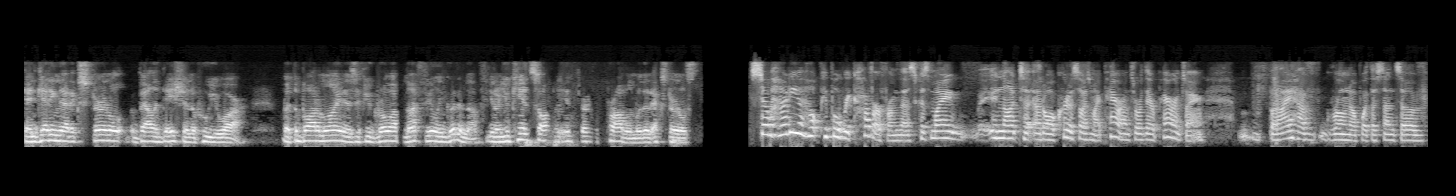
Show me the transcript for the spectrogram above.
and getting that external validation of who you are. But the bottom line is if you grow up not feeling good enough, you know, you can't solve an internal problem with an external so how do you help people recover from this? Because my, not to at all criticize my parents or their parenting, but I have grown up with a sense of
